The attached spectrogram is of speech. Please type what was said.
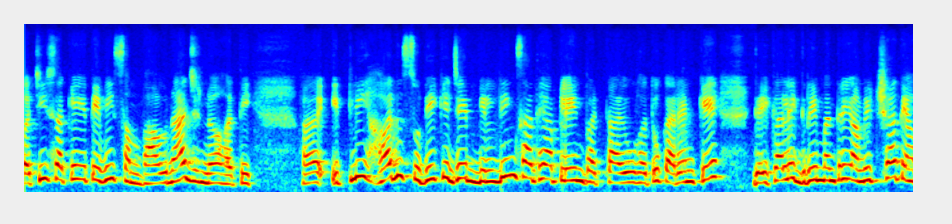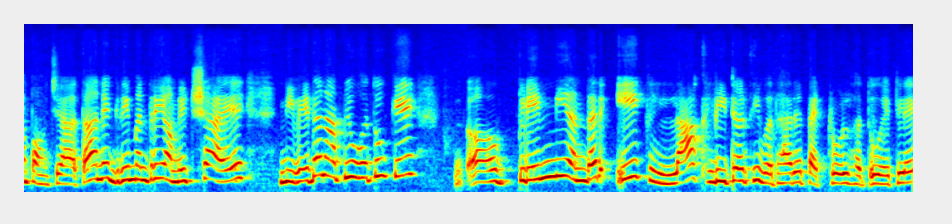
બચી શકે તેવી સંભાવના જ ન હતી. એટલી હદ સુધી કે જે બિલ્ડિંગ સાથે આ પ્લેન ભટકાયું હતું, કારણ કે ગઈકાલે ગૃહમંત્રી અમિત શાહ ત્યાં પહોંચ્યા હતા અને ગૃહમંત્રી અમિત શાહે નિવેદન આપ્યું હતું કે પ્લેનની અંદર એક લાખ લીટરથી વધારે પેટ્રોલ હતું. એટલે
